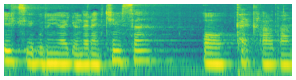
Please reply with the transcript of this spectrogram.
ilk sizi bu dünyaya gönderen kimse o tekrardan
